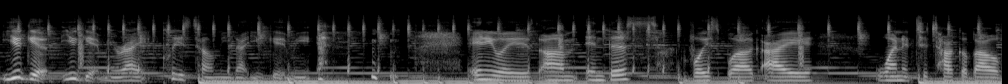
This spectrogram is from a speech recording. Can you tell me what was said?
you get you get me right? Please tell me that you get me anyways um in this voice blog i wanted to talk about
